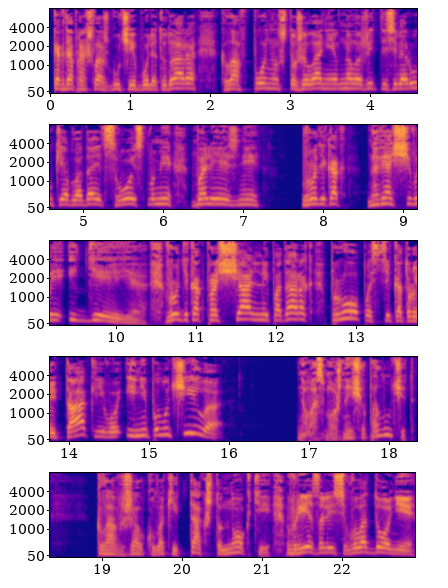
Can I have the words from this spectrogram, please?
Когда прошла жгучая боль от удара, Клав понял, что желание наложить на себя руки обладает свойствами болезни — Вроде как навязчивая идея, вроде как прощальный подарок пропасти, которая так его и не получила. Но, возможно, еще получит. Клав сжал кулаки так, что ногти врезались в ладони.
